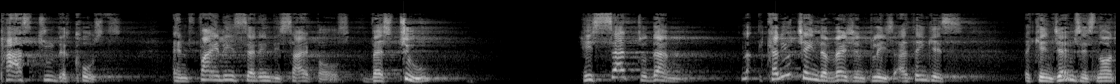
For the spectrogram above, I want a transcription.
passed through the coast and finding certain disciples, verse 2, he said to them, Can you change the version, please? I think it's the King James is not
